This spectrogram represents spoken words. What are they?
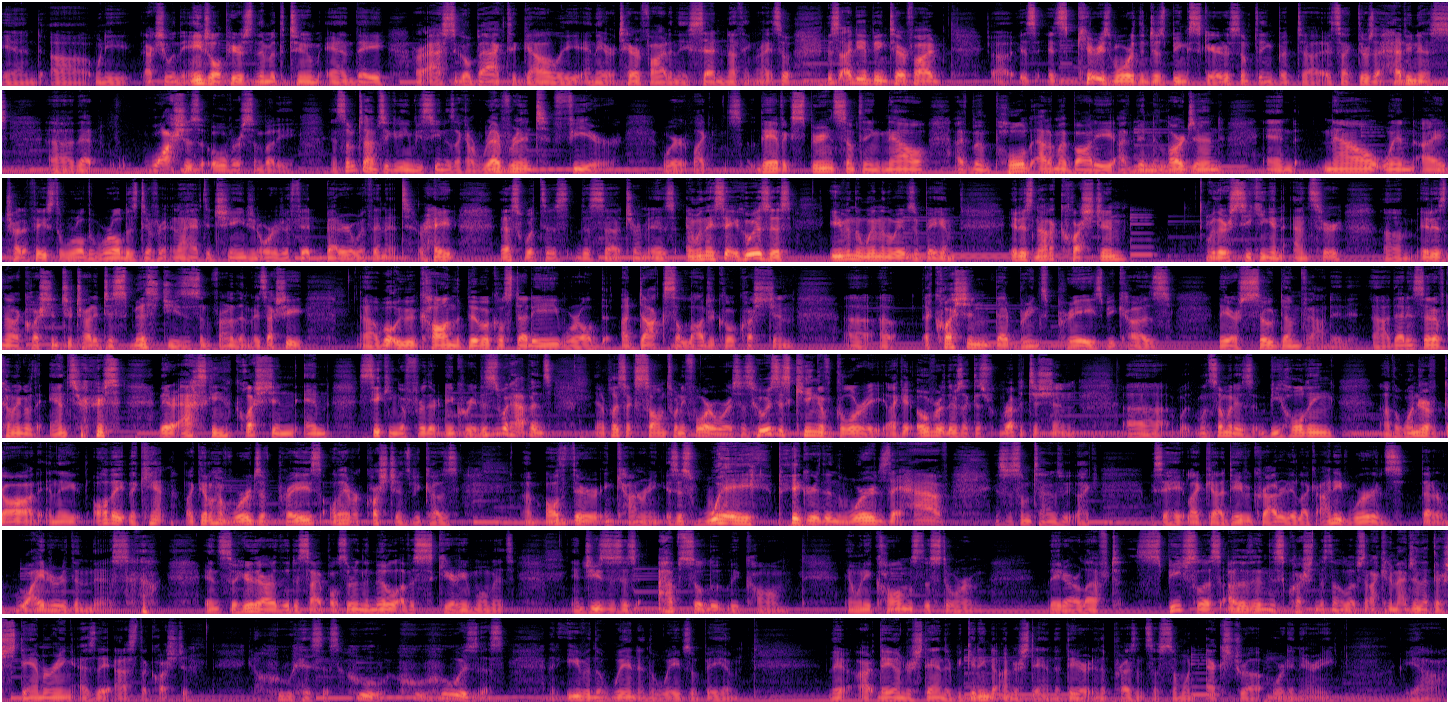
And uh, when he actually, when the angel appears to them at the tomb, and they are asked to go back to Galilee, and they are terrified, and they said nothing. Right. So this idea of being terrified, uh, it's, it's carries more than just being scared of something, but uh, it's like there's a heaviness uh, that washes over somebody. And sometimes it can even be seen as like a reverent fear where like they have experienced something now I've been pulled out of my body, I've been enlarged and now when I try to face the world, the world is different and I have to change in order to fit better within it, right? That's what this this uh, term is. And when they say who is this? Even the wind and the waves obey him. It is not a question where they're seeking an answer. Um, it is not a question to try to dismiss Jesus in front of them. It's actually uh, what we would call in the biblical study world a doxological question, uh, a, a, question that brings praise because they are so dumbfounded uh, that instead of coming with answers, they're asking a question and seeking a further inquiry. This is what happens in a place like Psalm 24, where it says, "Who is this King of glory?" Like it over, there's like this repetition uh, when someone is beholding uh, the wonder of God, and they all they they can't like they don't have words of praise. All they have are questions because. Um, all that they're encountering is this way bigger than the words they have, and so sometimes we like say, hey, like uh, David Crowder did, like, I need words that are wider than this. and so here they are, the disciples. They're in the middle of a scary moment, and Jesus is absolutely calm. And when he calms the storm, they are left speechless other than this question that's on the lips. And I can imagine that they're stammering as they ask the question. You know, who is this? Who? Who? Who is this? That even the wind and the waves obey him they are they understand they're beginning to understand that they are in the presence of someone extraordinary yeah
